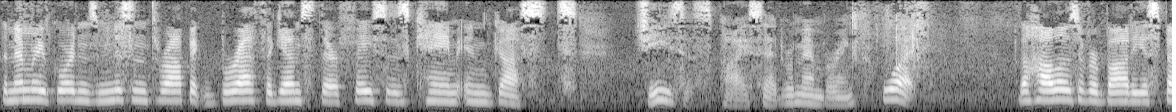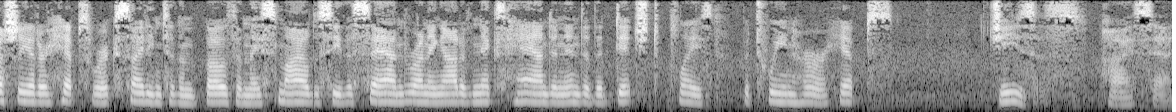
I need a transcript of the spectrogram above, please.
The memory of Gordon's misanthropic breath against their faces came in gusts. Jesus, Pye said, remembering. What? The hollows of her body, especially at her hips, were exciting to them both, and they smiled to see the sand running out of Nick's hand and into the ditched place between her hips. Jesus, Pye said.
